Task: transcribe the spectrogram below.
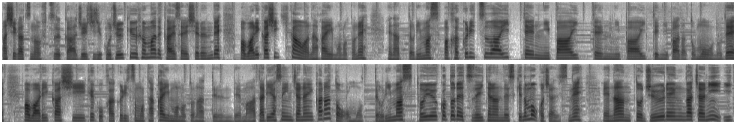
まあ4月の2日11時59分まで開催してるんで、まあ割かし期間は長いものとね、なっております。まあ確率は1.2%、1.2%、1.2%だと思うので、まあ割かし結構確率も高いものとなってるんで、まあ当たりやすいんじゃないかなと思っております。ということで続いてなんですけども、こちらですね。えなんと10連ガチャに1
